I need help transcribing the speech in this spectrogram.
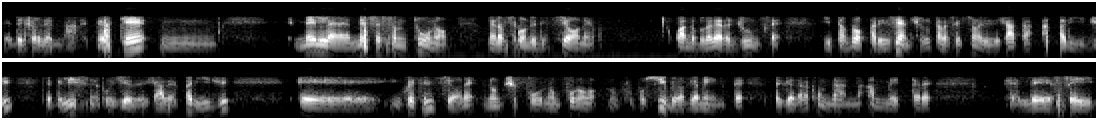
eh, dei Fiori del Male, perché mh, nel, nel 61, nella seconda edizione, quando Baudelaire aggiunse i tableau parisiens, cioè tutta la sezione dedicata a Parigi, le bellissime poesie dedicate a Parigi, e in questa edizione non, fu, non, furono, non, fu, possibile ovviamente, per via della condanna, ammettere eh, le sei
